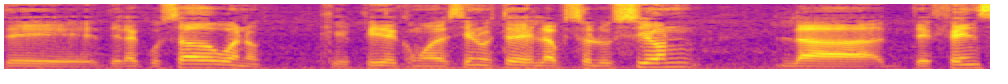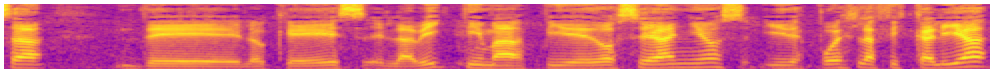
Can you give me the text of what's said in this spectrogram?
del acusado, bueno, que pide, como decían ustedes, la absolución, la defensa de lo que es la víctima pide 12 años y después la fiscalía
